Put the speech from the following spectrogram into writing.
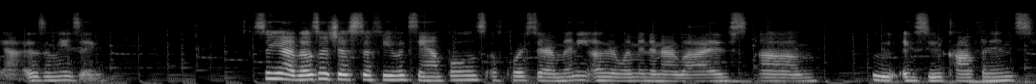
yeah, it was amazing. So, yeah, those are just a few examples. Of course, there are many other women in our lives um, who exude confidence,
